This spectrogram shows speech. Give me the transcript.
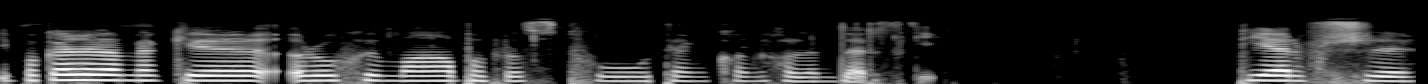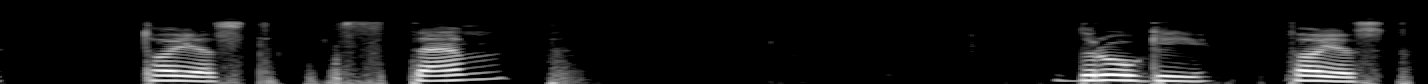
I pokażę wam, jakie ruchy ma po prostu ten koń holenderski. Pierwszy to jest wstęp. Drugi to jest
